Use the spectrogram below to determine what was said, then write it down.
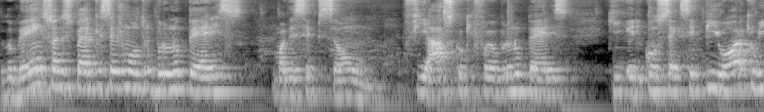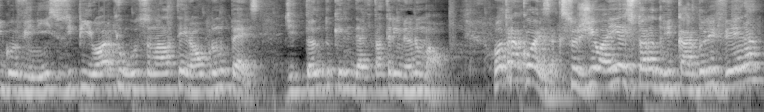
tudo bem, só espero que seja um outro Bruno Pérez, uma decepção, um fiasco que foi o Bruno Pérez, que ele consegue ser pior que o Igor Vinícius e pior que o Hudson na lateral, o Bruno Pérez, de tanto que ele deve estar tá treinando mal. Outra coisa que surgiu aí é a história do Ricardo Oliveira.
